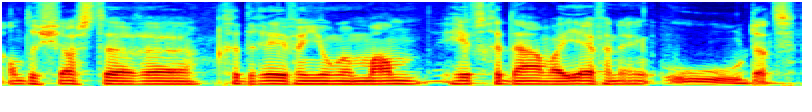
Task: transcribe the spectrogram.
enthousiaster gedreven jonge man heeft gedaan waar jij van denkt, oeh, dat...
